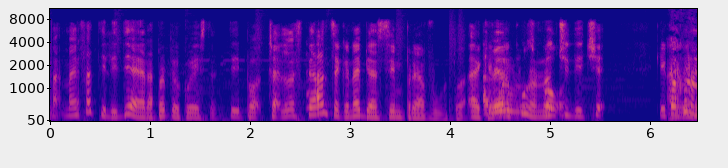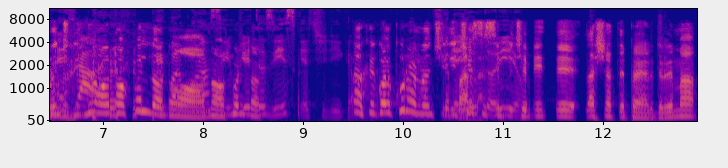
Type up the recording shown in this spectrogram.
Ma, ma infatti l'idea era proprio questa, tipo, cioè, la speranza che noi abbiamo sempre avuto è che Avere uno qualcuno non ci dice che qualcuno non ci Esatto. no, no, quello Che no, no, si quello impietosisca e ci dica No, che "Guarda, qualcuno non ragazzi, ci che dicesse parla. aiuto io". semplicemente lasciate perdere, ma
